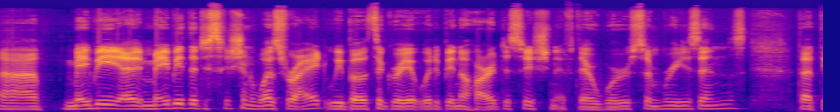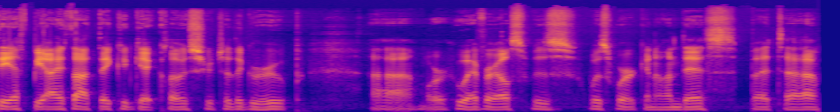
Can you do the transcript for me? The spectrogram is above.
Uh, maybe uh, maybe the decision was right. We both agree it would have been a hard decision if there were some reasons that the FBI thought they could get closer to the group, uh, or whoever else was was working on this. But uh,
